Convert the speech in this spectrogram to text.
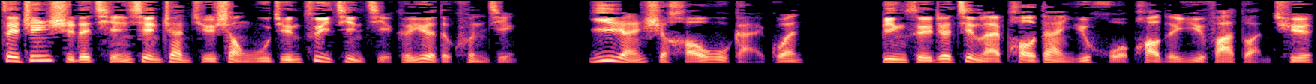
在真实的前线战局上，乌军最近几个月的困境依然是毫无改观，并随着近来炮弹与火炮的愈发短缺，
